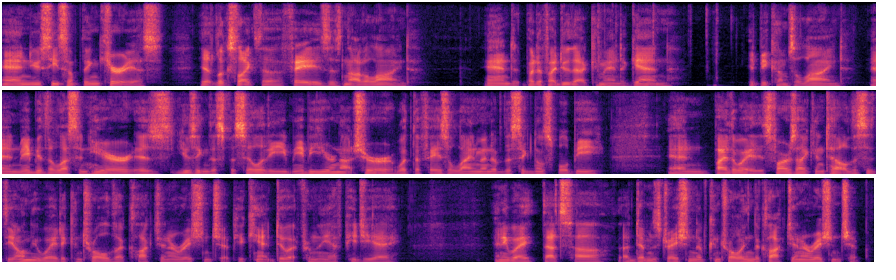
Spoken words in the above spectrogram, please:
And you see something curious. It looks like the phase is not aligned. And but if I do that command again, it becomes aligned. And maybe the lesson here is using this facility, maybe you're not sure what the phase alignment of the signals will be. And by the way, as far as I can tell, this is the only way to control the clock generation chip. You can't do it from the FPGA. Anyway, that's uh, a demonstration of controlling the clock generation chip.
